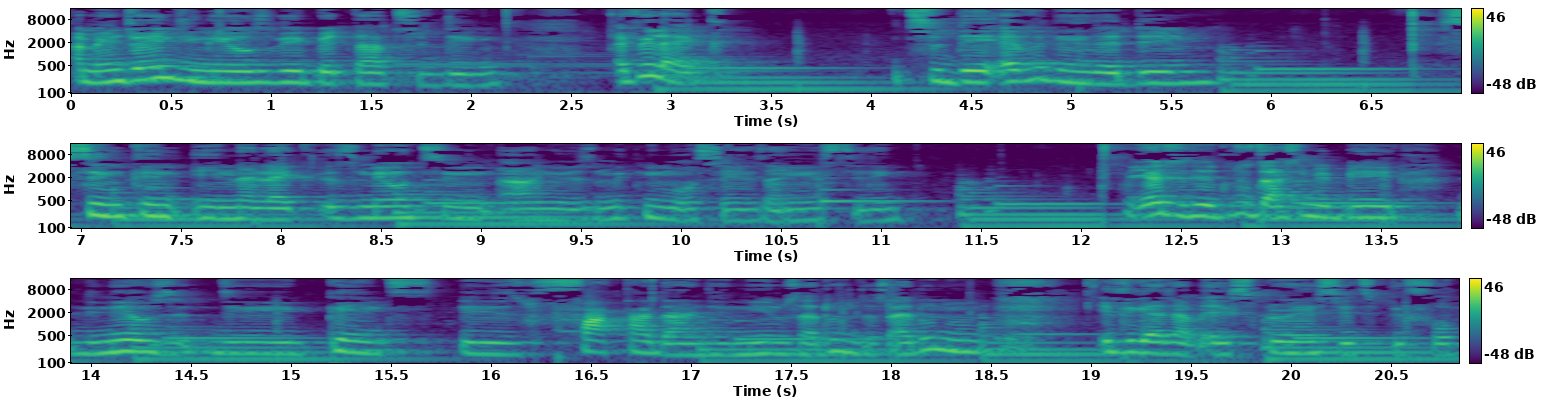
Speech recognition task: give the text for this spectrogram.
i'm enjoying the nails way better today. I feel like today everything is a day sinking in and like it's melting and it's making more sense than yesterday. Yesterday it looked as maybe the nails the paint is fatter than the nails. I don't just i don't know if you guys have experienced it before.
